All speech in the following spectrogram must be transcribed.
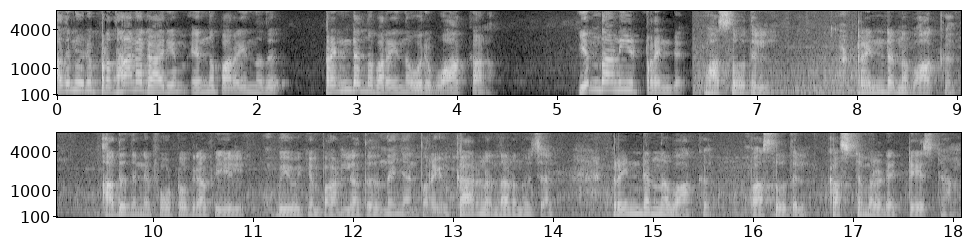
അതിനൊരു പ്രധാന കാര്യം എന്ന് പറയുന്നത് ട്രെൻഡ് എന്ന് പറയുന്ന ഒരു വാക്കാണ്. എന്താണ് ഈ ട്രെൻഡ്? വാസ്തവത്തിൽ ട്രെൻഡ് എന്ന വാക്ക് അത് തന്നെ ഫോട്ടോഗ്രാഫിയിൽ ഉപയോഗിക്കാൻ പാടില്ലാത്തതെന്ന് ഞാൻ പറയൂ. കാരണം എന്താണെന്ന് വെച്ചാൽ ട്രെൻഡ് എന്ന വാക്ക് വാസ്തവത്തിൽ കസ്റ്റമറുടെ ടേസ്റ്റാണ്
